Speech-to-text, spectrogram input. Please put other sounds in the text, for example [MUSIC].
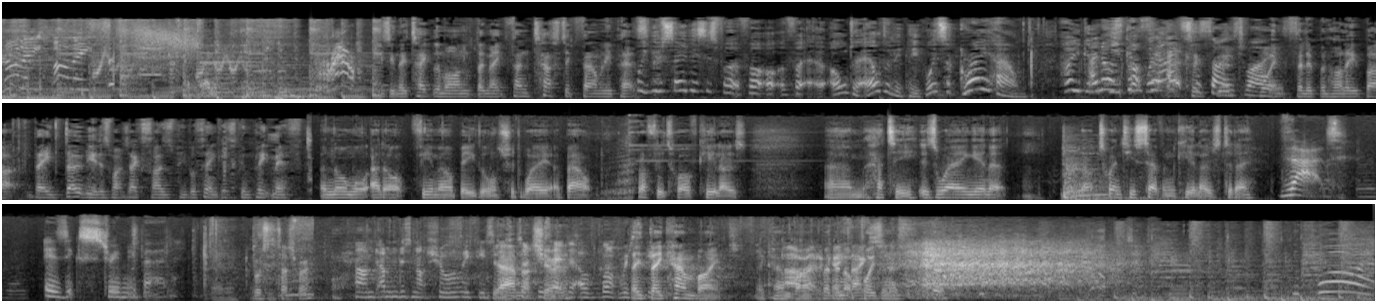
Molly, Molly, Molly! They take them on, they make fantastic family pets. Well, you say this is for, for, for older, elderly people. It's a greyhound. How are you going I know, to keep up with that? That's a good exercise-wise. point, Philip and Holly, but they don't need as much exercise as people think. It's a complete myth. A normal adult female beagle should weigh about roughly 12 kilos. Um, Hattie is weighing in at about 27 kilos today. That is extremely bad. What's the touch for? I'm, I'm just not sure if you Yeah, I'm not sure. head, I won't risk They, it. they can bite. They can bite, right, but they're not thanks. poisonous. [LAUGHS] Good boy.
